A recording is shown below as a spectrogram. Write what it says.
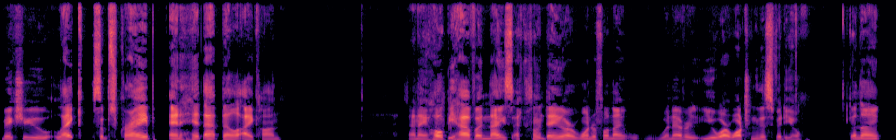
make sure you like, subscribe, and hit that bell icon. And I hope you have a nice, excellent day or wonderful night whenever you are watching this video. Good night.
